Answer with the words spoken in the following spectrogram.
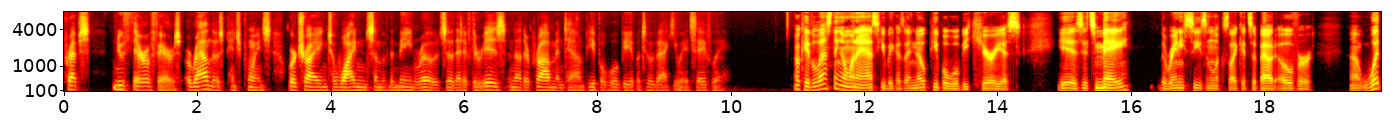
perhaps new thoroughfares around those pinch points. We're trying to widen some of the main roads so that if there is another problem in town, people will be able to evacuate safely. Okay, the last thing I want to ask you, because I know people will be curious, is it's May. The rainy season looks like it's about over. Uh, what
